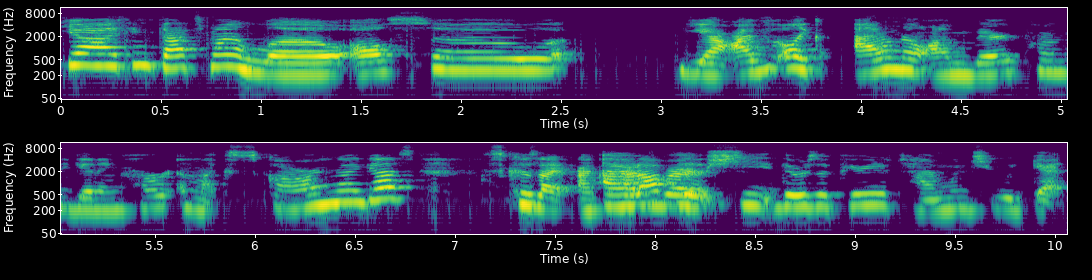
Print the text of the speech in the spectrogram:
yeah, I think that's my low. Also, yeah, I've like I don't know. I'm very prone to getting hurt and like scarring. I guess it's because I I I cut off remember the she there was a period of time when she would get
